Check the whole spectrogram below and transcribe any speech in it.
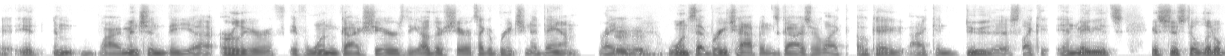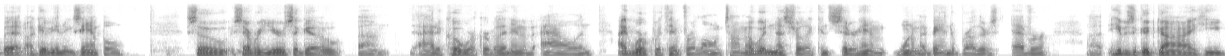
it, and why I mentioned the uh, earlier, if, if one guy shares, the other share, it's like a breach in a dam, right? Mm-hmm. Once that breach happens, guys are like, okay, I can do this. Like, and maybe it's, it's just a little bit, I'll give you an example. So several years ago, um, I had a coworker by the name of Al, and I'd worked with him for a long time. I wouldn't necessarily consider him one of my band of brothers ever. Uh, he was a good guy. He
